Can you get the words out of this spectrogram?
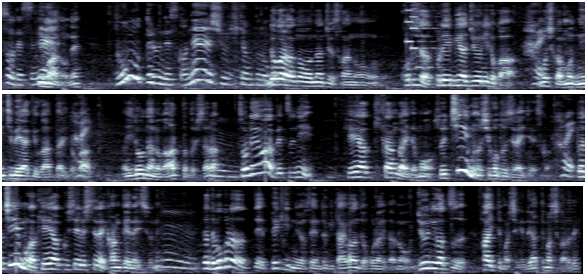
そうですね。今のね。どう思ってるんですかね秋季キャンプの。だからあのなんていうんですかあの今年だとプレミア12とか、はい。もしくはもう日米野球があったりとか、はい。い、ろんなのがあったとしたら、うん。それは別に契約期間外でもそれチームの仕事じゃないじゃないですか。だはい。からチームが契約してるしてない関係ないですよね、うん。だって僕らだって北京の予選の時台湾で行われたの12月入ってましたけどやってましたからね。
